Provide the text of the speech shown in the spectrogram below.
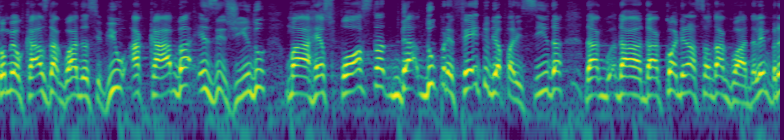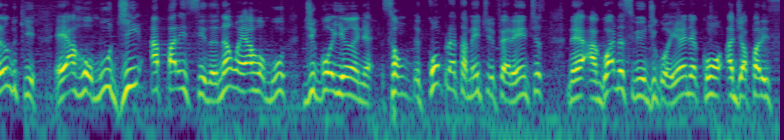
como é o caso da Guarda Civil, acaba exigindo uma resposta da, do prefeito de Aparecida, da, da, da, coordenação da Guarda. Lembrando que é a Romu de Aparecida, não é a Romu de Goiânia. São completamente diferentes, né? A Guarda Civil de Goiânia com a de Aparecida.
